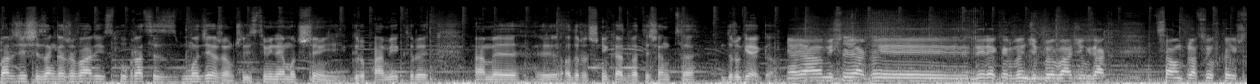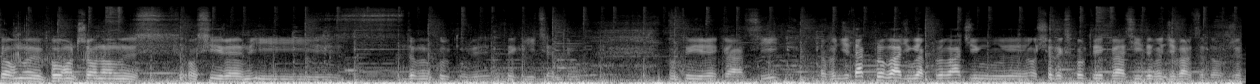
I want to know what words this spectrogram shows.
bardziej się zaangażowali w współpracę z młodzieżą, czyli z tymi najmłodszymi grupami, które mamy y, od rocznika 2002. Ja, ja myślę, jak y, dyrektor będzie prowadził tak całą placówkę już tą połączoną z OSIR-em i z Domem Kultury, chwili Centrum Kultury i Rekreacji, to będzie tak prowadził, jak prowadził Ośrodek Sportu i Rekreacji, to będzie bardzo dobrze.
